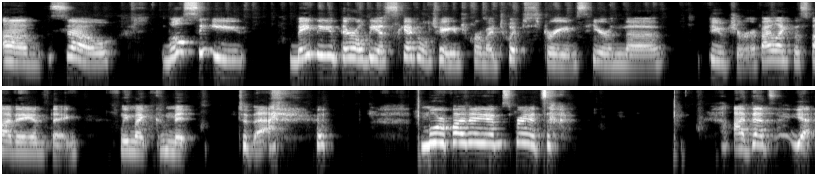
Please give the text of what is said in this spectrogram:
Um, so we'll see. Maybe there will be a schedule change for my Twitch streams here in the future. If I like this 5 a.m. thing, we might commit to that. More 5 a.m. spreads. Uh, that's yeah,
